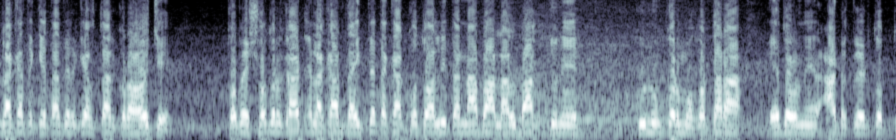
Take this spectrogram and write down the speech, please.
এলাকা থেকে তাদের গ্রেফতার করা হয়েছে। তবে সদরঘাট এলাকার দায়িত্বে থাকা কোতোয়ালি থানা বা লালবাগ জোনের কোনো কর্মকর্তারা এ ধরনের আটকের তথ্য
